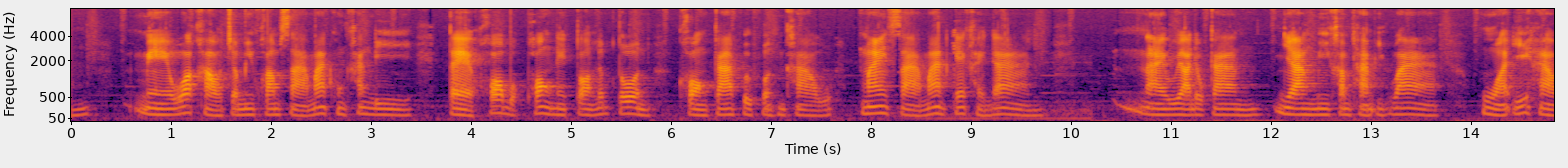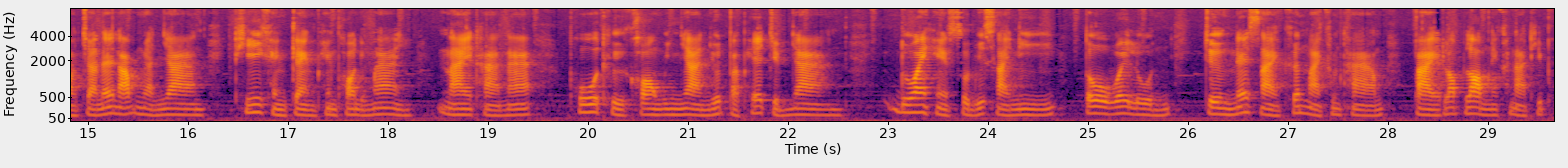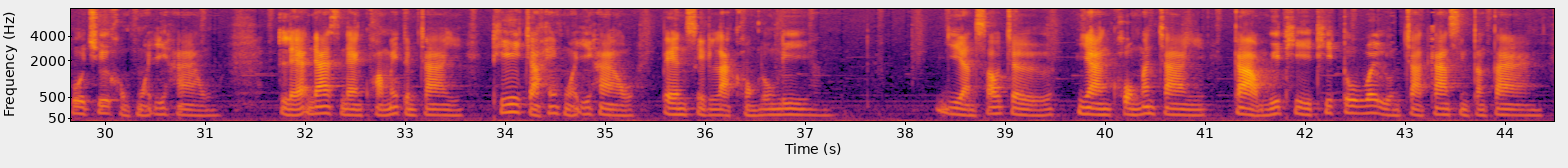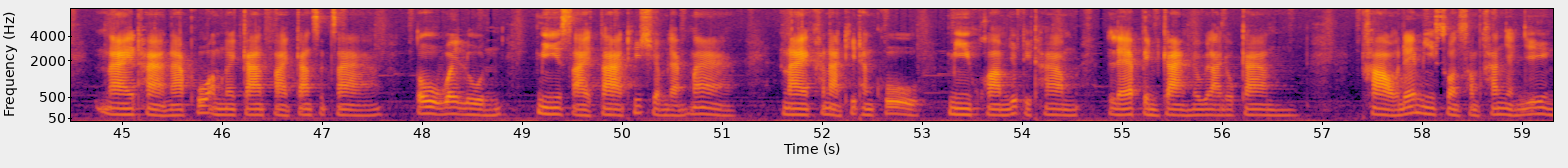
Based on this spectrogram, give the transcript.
แม้ว่าเขาจะมีความสามารถค่อนข้างดี แต่ข้อบกพร่องในตอนเริ่มต้นของการฝึกฝนของเขาไม่สามารถแก้ไขได้ ในเวลาเดียวกัน ยังมีคำถามอีกว่า หัวอีห่าวจะได้รับเหมือนยานที่แข็งแกร่งเพียงพอหรือไม่ ในฐานะ ผู้ถือครองวิญญาณยุทธประเภทจิตยานด้วยเหตุสุดวิสัยนี้ โต้เวลุนจึงได้ใส่เครื่องหมายคำถามไปรอบๆในขณะที่พูดชื่อของหัวอีฮาว และได้แสดงความไม่เต็มใจที่จะให้หัวอีฮาวเป็นศิษย์หลักของโรงเรียน เหยียนเศร้าเจอยังคงมั่นใจกับวิธีที่ตู้เว่ยหลุนจัดการสิ่งต่างๆ ในฐานะผู้อำนวยการฝ่ายการศึกษา ตู้เว่ยหลุนมีสายตาที่เฉียบแหลมมาก ในขณะที่ทั้งคู่มีความยุติธรรม และเป็นกลางในเวลาเดียวกัน เขาได้มีส่วนสำคัญอย่างยิ่ง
